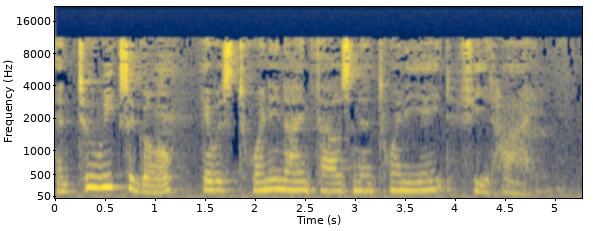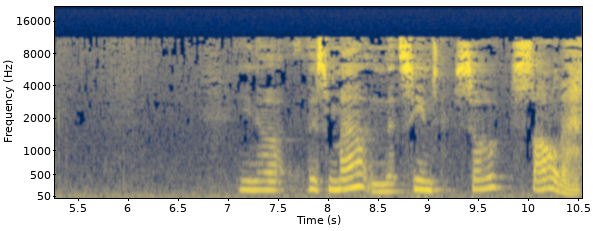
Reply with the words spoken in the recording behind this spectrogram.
And two weeks ago, it was 29,028 feet high you know, this mountain that seems so solid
